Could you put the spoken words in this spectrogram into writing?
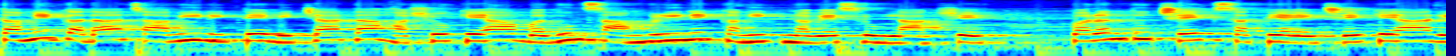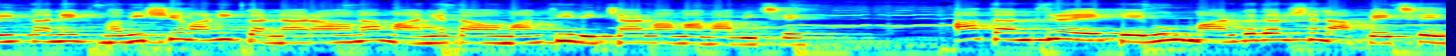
તમે કદાચ આવી રીતે વિચારતા હશો કે આ બધું સાંભળીને કંઈક નવેસરું લાગશે. પરંતુ છેક સત્ય એ છે કે આ રીત અનેક ભવિષ્યવાણી કરનારાઓના માન્યતાઓમાંથી વિચારવામાં આવી છે. આ તંત્ર એક એવું માર્ગદર્શન આપે છે,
